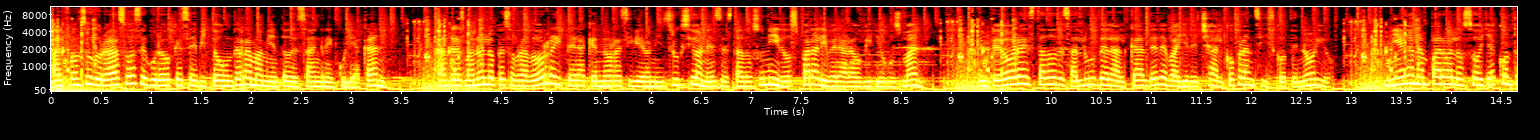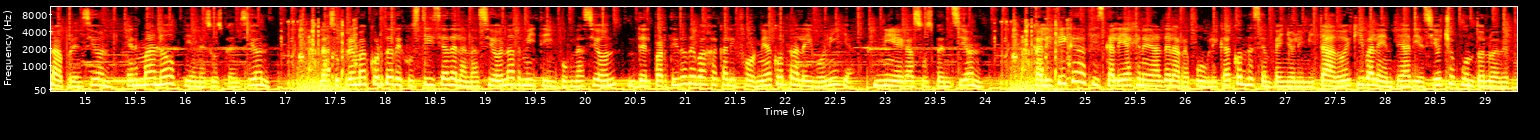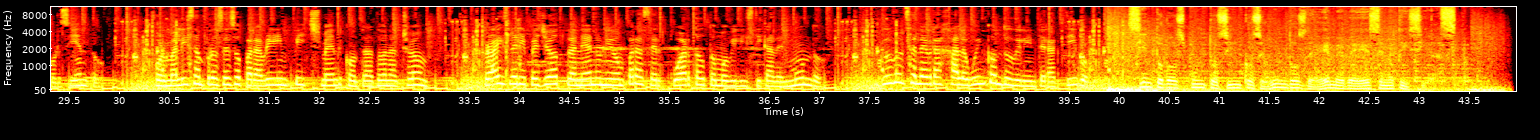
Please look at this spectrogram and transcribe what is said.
Alfonso Durazo aseguró que se evitó un derramamiento de sangre en Culiacán. Andrés Manuel López Obrador reitera que no recibieron instrucciones de Estados Unidos para liberar a Ovidio Guzmán. Empeora estado de salud del alcalde de Valle de Chalco, Francisco Tenorio. Niegan amparo a Lozoya contra aprehensión. Hermano obtiene suspensión. La Suprema Corte de Justicia de la Nación admite impugnación del Partido de Baja California contra Ley Bonilla. Niega suspensión. Califica a Fiscalía General de la República con desempeño limitado equivalente a 18.9%. Formalizan proceso para abrir impeachment contra Donald Trump. Chrysler y Peugeot planean unión para ser cuarta automovilística del mundo. Google celebra Halloween con Doodle Interactivo. 102.5 segundos de MBS Noticias.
